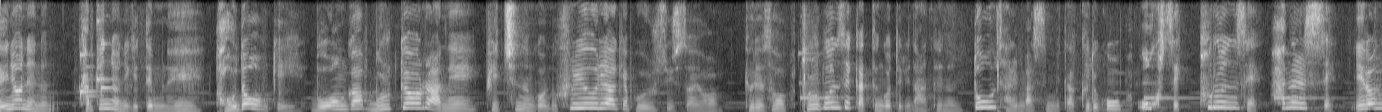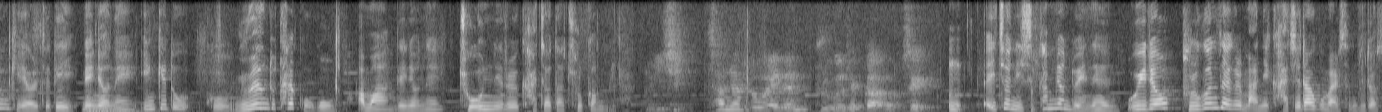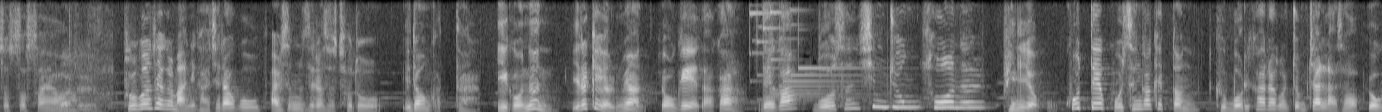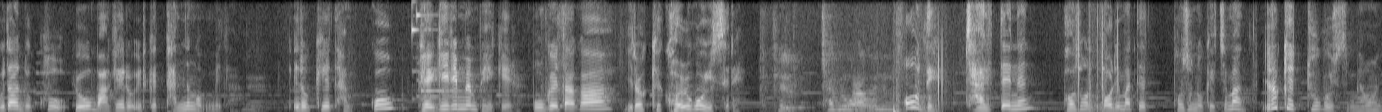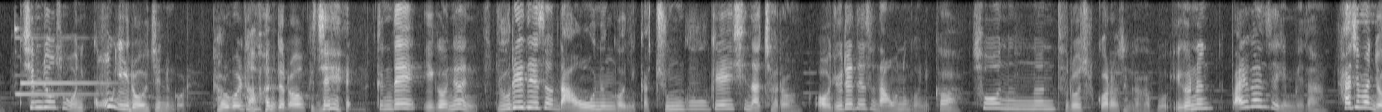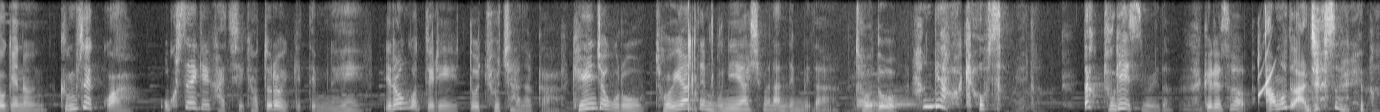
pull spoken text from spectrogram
내년에는 갑진년이기 때문에 더더욱이 무언가 물결 안에 비치는 건 흐리흐리하게 보일 수 있어요. 그래서 붉은색 같은 것들이 나한테는 또 잘 맞습니다. 그리고 옥색, 푸른색, 하늘색 이런 계열들이 내년에 인기도 그 유행도 탈 거고 아마 내년에 좋은 일을 가져다 줄 겁니다. 24년도에는 붉은색과 옥색. 응, 2023년도에는 오히려 붉은색을 많이 가지라고 말씀드렸었어요. 맞아요. 붉은색을 많이 가지라고 말씀을 드려서 저도 이런 것들 이거는 이렇게 열면 여기에다가 내가 무엇은 심중 소원을 빌려고 그때 그 생각했던 그 머리카락을 좀 잘라서 여기다 넣고 요 마개로 이렇게 닿는 겁니다 네. 이렇게 담고 100일이면 100일 목에다가 이렇게 걸고 있으래 계속 착용을 하고 있는 거예요. 어, 네. 잘 때는 벗어 머리맡에 벗어놓겠지만 이렇게 두고 있으면 심중 소원이 꼭 이루어지는 거래. 별걸 다 만들어, 그지? 근데 이거는 유래돼서 나오는 거니까 중국의 신화처럼 어, 유래돼서 나오는 거니까 소원은 들어줄 거라고 생각하고 이거는 빨간색입니다. 하지만 여기는 금색과 옥색이 같이 곁들어 있기 때문에 이런 것들이 또 좋지 않을까. 개인적으로 저희한테 문의하시면 안 됩니다. 저도 한 개밖에 없습니다. 딱 두 개 있습니다. 그래서 아무도 안 줬습니다.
